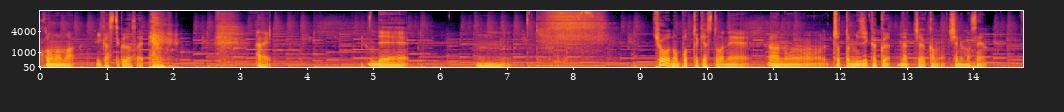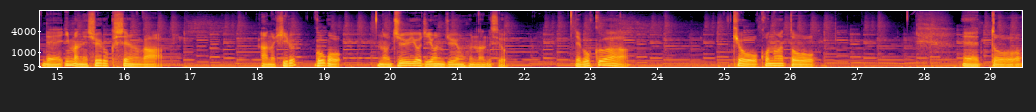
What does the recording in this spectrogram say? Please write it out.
このまま行かせてください。はい。でうん。今日のポッドキャストはねあのちょっと短くなっちゃうかもしれません。で今ね収録してるのがあの昼？午後の14時44分なんですよ。で僕は今日この後えーっと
